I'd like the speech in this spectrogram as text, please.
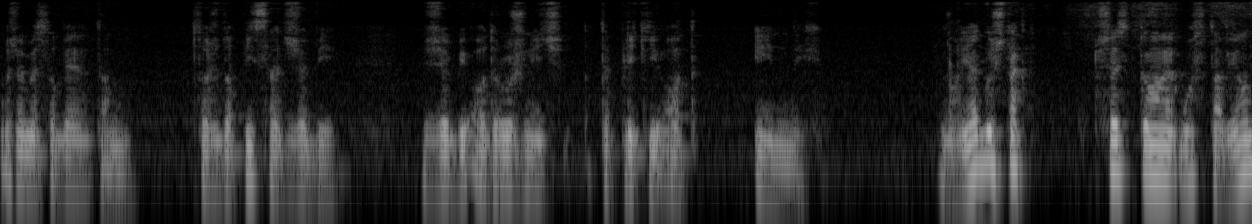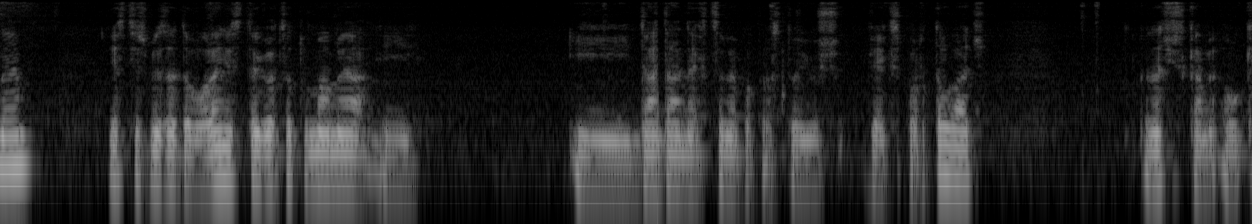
Możemy sobie tam coś dopisać, żeby, żeby odróżnić te pliki od innych. No, jak już tak wszystko mamy ustawione, jesteśmy zadowoleni z tego, co tu mamy i, i dane chcemy po prostu już wyeksportować. Naciskamy OK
